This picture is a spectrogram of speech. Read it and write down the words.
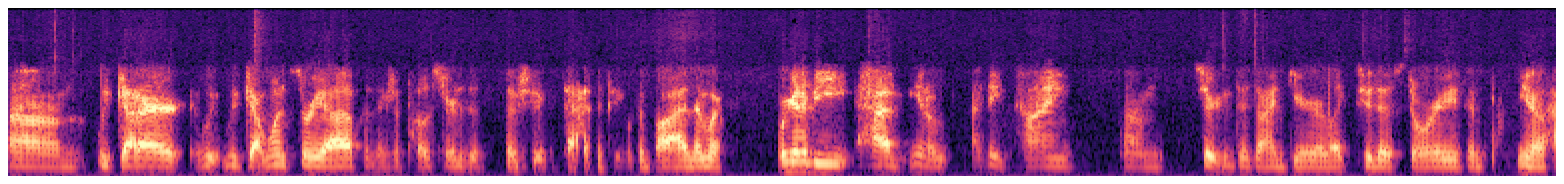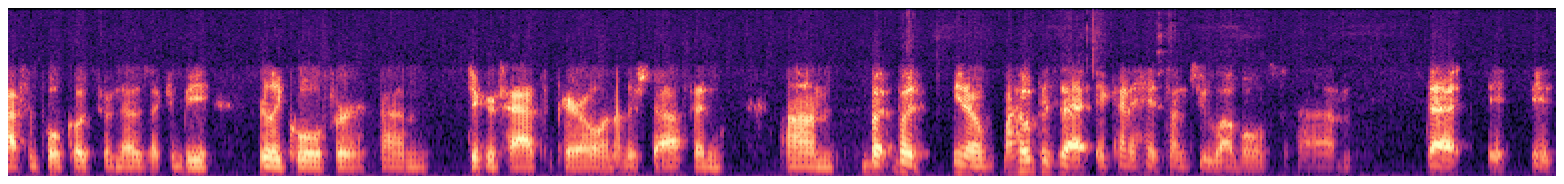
Um, we've got our we, have got one story up, and there's a poster that's associated with that that people can buy, and then we're we're going to be have you know I think tying um, certain design gear like to those stories, and you know have some pull quotes from those that can be really cool for um, stickers, hats, apparel, and other stuff. And um, but but you know my hope is that it kind of hits on two levels. Um, that it, it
